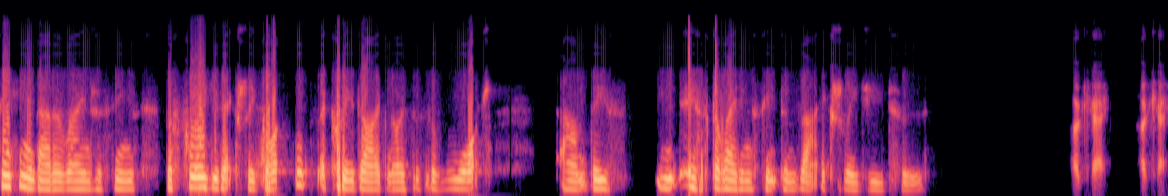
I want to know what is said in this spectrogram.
thinking about a range of things before you've actually got a clear diagnosis of what um, these escalating symptoms are actually due to. Okay, okay.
